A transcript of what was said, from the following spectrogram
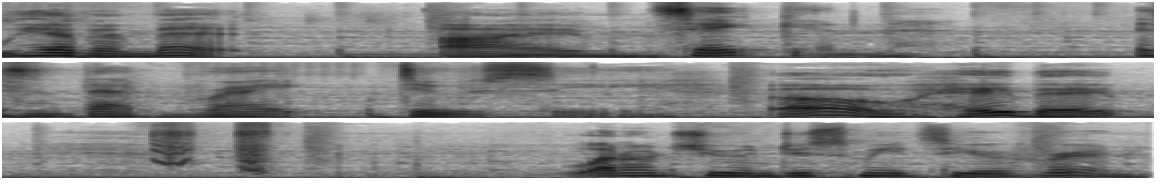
We haven't met. I'm. Taken. Isn't that right, Deucey? Oh, hey, babe. Why don't you introduce me to your friend?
